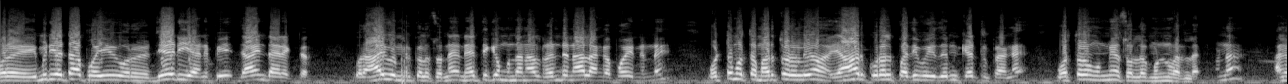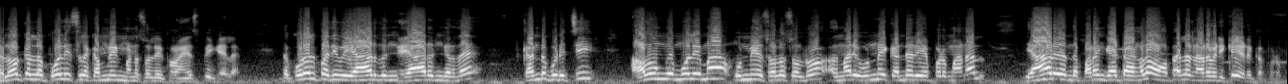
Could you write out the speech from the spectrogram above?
ஒரு இமிடியேட்டாக போய் ஒரு ஜேடி அனுப்பி ஜாயிண்ட் டைரக்டர் ஒரு ஆய்வு மேற்கொள்ள சொன்னேன். நேத்திக்கு முந்தா நாள் ரெண்டு நாள் அங்கே போய் நின்று ஒட்டுமொத்த மருத்துவர்களையும் யார் குரல் பதிவு இதுன்னு கேட்டிருக்காங்க ஒருத்தரும் உண்மையாக சொல்ல முன் வரல. ஆனால் அங்கே லோக்கலில் போலீஸில் கம்ப்ளைண்ட் பண்ண சொல்லியிருக்கிறோம் எஸ்பி கையில் இந்த குரல் பதிவு யாருது யாருங்கிறத கண்டுபிடிச்சி அவங்க மூலயமா உண்மையை சொல்ல சொல்கிறோம் அது மாதிரி உண்மை கண்டறியப்படுமானால் யார் அந்த படம் கேட்டாங்களோ அவங்க பேரில் நடவடிக்கை எடுக்கப்படும்.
